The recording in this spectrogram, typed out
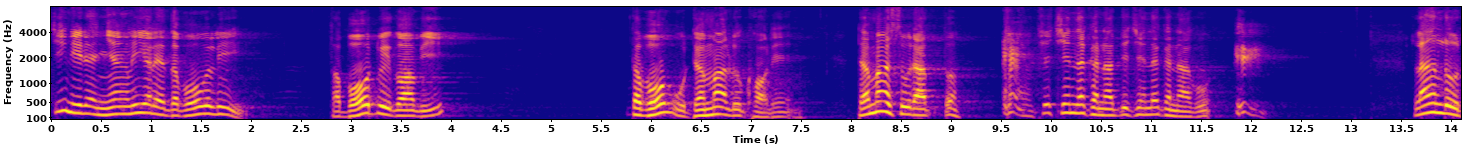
ကြည်နေတဲ့ဉာဏ်ကလေးရတဲ့သဘောကလေးသဘောတွေ့သွားပြီးသဘောကိုဓမ္မလို့ခေါ်တယ်ဓမ္မဆိုတာဖြစ်ချင်းလက္ခဏာဖြစ်ချင်းလက္ခဏာကိုလှမ်းလို့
